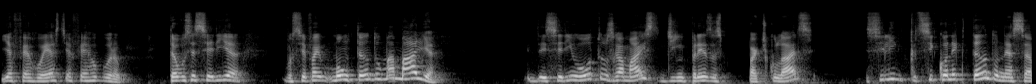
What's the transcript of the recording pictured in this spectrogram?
e a Ferroeste e a Ferrogorão. Então você seria, você vai montando uma malha. E seriam outros ramais de empresas particulares se, se conectando nessa,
